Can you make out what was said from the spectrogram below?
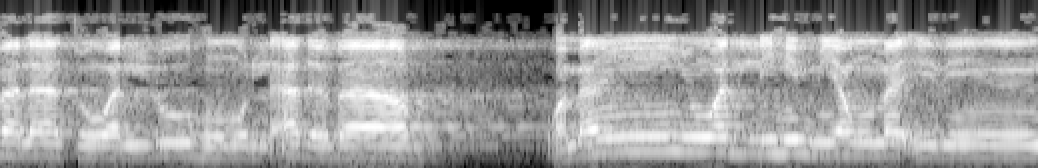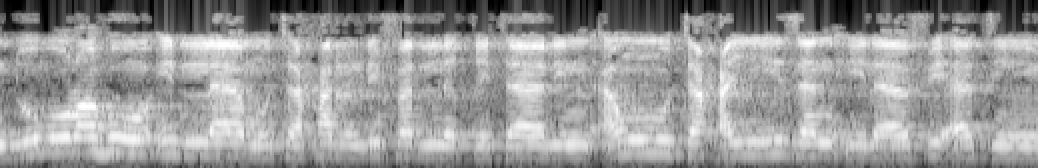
فلا تولوهم الأدبار. ومن يولهم يومئذ دبره إلا متحرفا لقتال أو متحيزا إلى فئة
